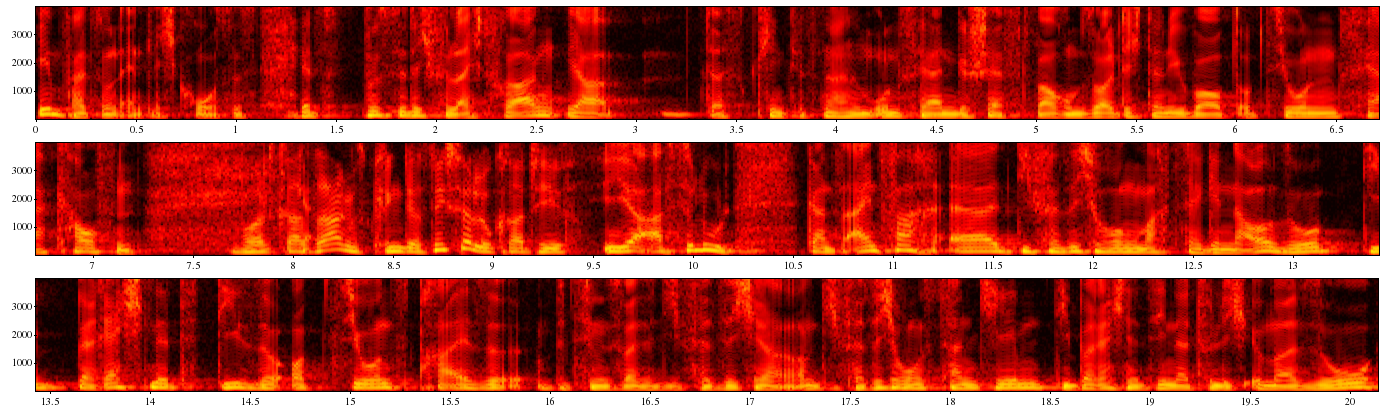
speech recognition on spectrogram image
ebenfalls unendlich groß ist. Jetzt wirst du dich vielleicht fragen, ja, das klingt jetzt nach einem unfairen Geschäft. Warum sollte ich denn überhaupt Optionen verkaufen? Wollte gerade sagen, das klingt jetzt nicht sehr lukrativ. Ja, absolut. Ganz einfach, äh, die Versicherung macht es ja genauso. Die berechnet diese Optionspreise, beziehungsweise die, Versicherer, die Versicherungstantiemen, die berechnet sie natürlich immer so,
